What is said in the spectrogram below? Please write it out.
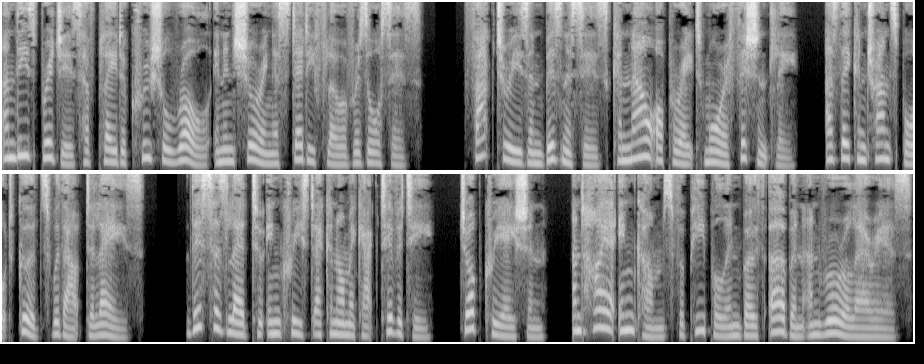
and these bridges have played a crucial role in ensuring a steady flow of resources. Factories and businesses can now operate more efficiently, as they can transport goods without delays. This has led to increased economic activity, job creation, and higher incomes for people in both urban and rural areas.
